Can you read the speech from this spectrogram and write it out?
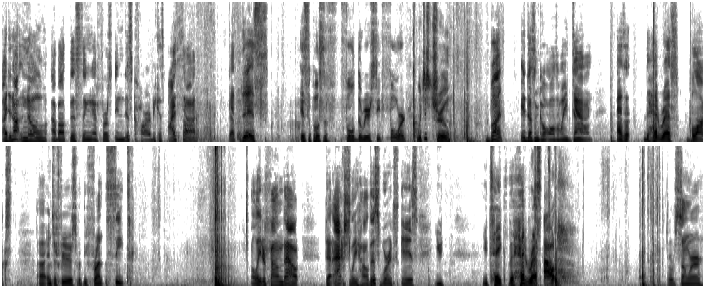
I did not know about this thing at first in this car because I thought that this is supposed to fold the rear seat forward, which is true, but it doesn't go all the way down as it, the headrest blocks, uh, interferes with the front seat. I later found out that actually how this works is you you take the headrest out or somewhere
